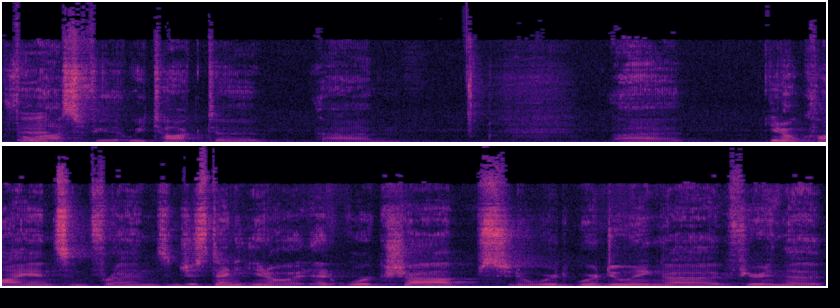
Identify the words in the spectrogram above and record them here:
philosophy that we talk to um, uh, you know clients and friends and just any you know at, at workshops you know we're, we're doing uh if you're in the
